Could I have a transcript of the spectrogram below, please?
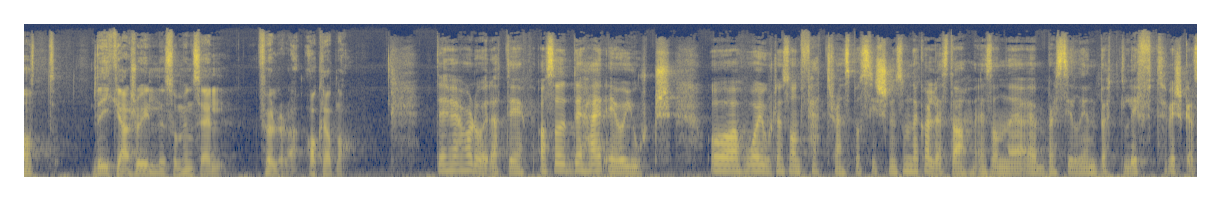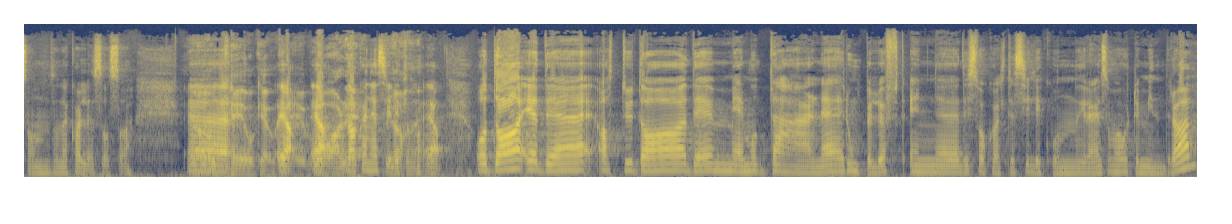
at det ikke er så ille som hun selv føler det akkurat nå. Det har du òg rett i. Altså, det her er jo gjort. Og hun har gjort en sånn fat transposition, som det kalles. da En sånn uh, Brazilian butt lift, virker som, som det kalles også. Ja, ok, ok, ok. Ja, Hva ja, er det? Da kan jeg si litt ja. om det. Ja. Og da er det at du da Det er mer moderne rumpeløft enn eh, de såkalte silikongreiene som har blitt mindre av.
